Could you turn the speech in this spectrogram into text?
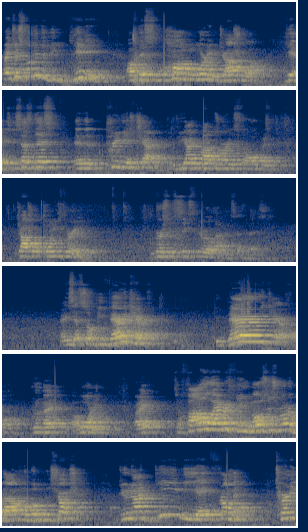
Right? Just look at the beginning of this long warning Joshua gives. He says this in the previous chapter. If you got your Bibles already still open, Joshua 23, verses 6 through 11 says this. And he says, So be very careful. Be very careful. Right? A warning, right? To follow everything Moses wrote about in the book of instruction. Do not deviate from it, turning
